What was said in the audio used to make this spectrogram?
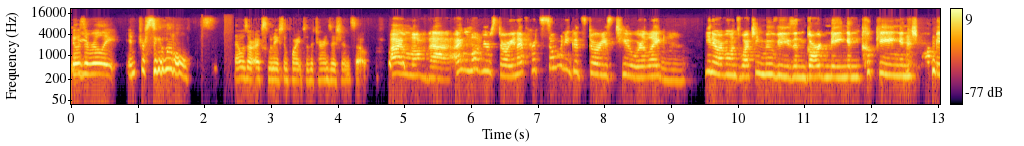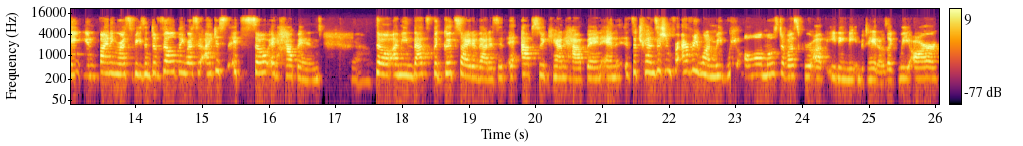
it was a really interesting little that was our explanation point to the transition. So I love that. I love your story. And I've heard so many good stories too, where like, mm. you know, everyone's watching movies and gardening and cooking and shopping and finding recipes and developing recipes. I just, it's so, it happened. Yeah. So, I mean, that's the good side of that is it, it absolutely can happen. And it's a transition for everyone. We, we all, most of us grew up eating meat and potatoes. Like we are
